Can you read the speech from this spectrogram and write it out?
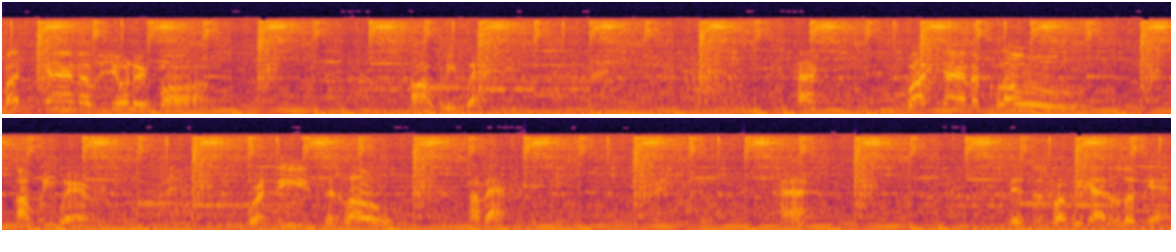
What kind of uniform are we wearing? Huh? What kind of clothes are we wearing? Were these the clothes of African people? Huh? This is what we got to look at.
